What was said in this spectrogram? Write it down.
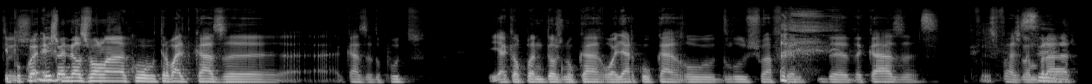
Tipo, Pois. qua- Mesmo- quando eles vão lá com o trabalho de casa, a casa do puto, e há aquele plano deles no carro, olhar com o carro de luxo à frente da, da casa, faz- Sim. lembrar.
